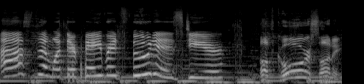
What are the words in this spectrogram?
Ask them what their favorite food is, dear. Of course, honey.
